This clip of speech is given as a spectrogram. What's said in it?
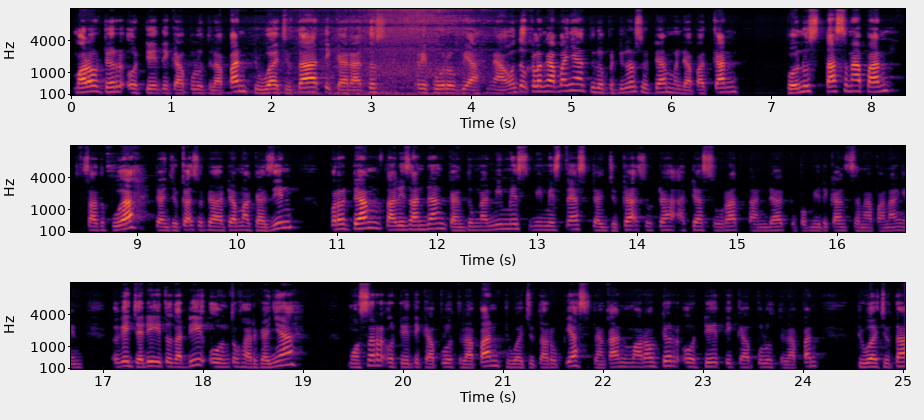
Marauder OD38 2 juta 300 ribu rupiah. Nah untuk kelengkapannya dulu berdilur sudah mendapatkan bonus tas senapan satu buah dan juga sudah ada magazin, peredam, tali sandang, gantungan mimis, mimis tes, dan juga sudah ada surat tanda kepemilikan senapan angin. Oke, jadi itu tadi untuk harganya Moser OD38 2 juta rupiah, sedangkan Marauder OD38 2 juta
